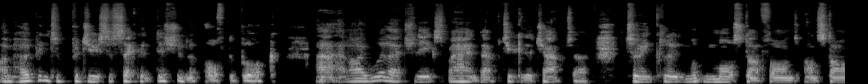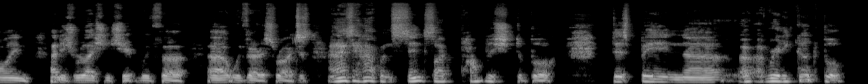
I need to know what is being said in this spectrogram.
I'm hoping to produce a second edition of the book, uh, and I will actually expand that particular chapter to include m- more stuff on, on Stalin and his relationship with uh, uh, with various writers. And as it happens, since I published the book, there's been uh, a, a, really good book.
